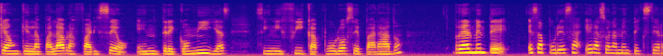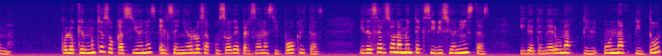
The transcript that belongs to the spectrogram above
que aunque la palabra fariseo, entre comillas, significa puro separado, realmente esa pureza era solamente externa, por lo que en muchas ocasiones el Señor los acusó de personas hipócritas y de ser solamente exhibicionistas y de tener una, una actitud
